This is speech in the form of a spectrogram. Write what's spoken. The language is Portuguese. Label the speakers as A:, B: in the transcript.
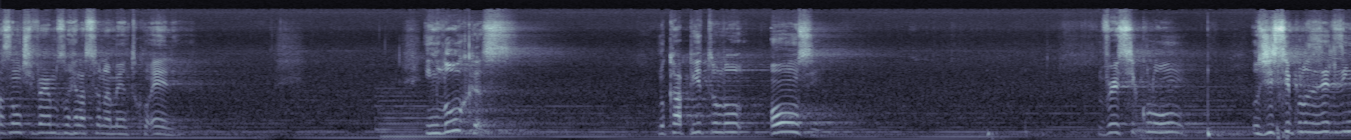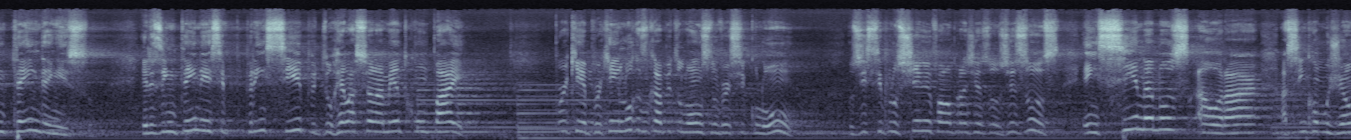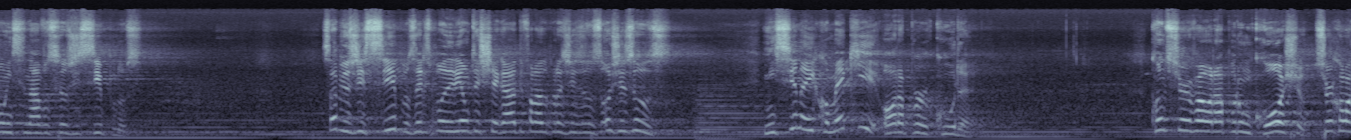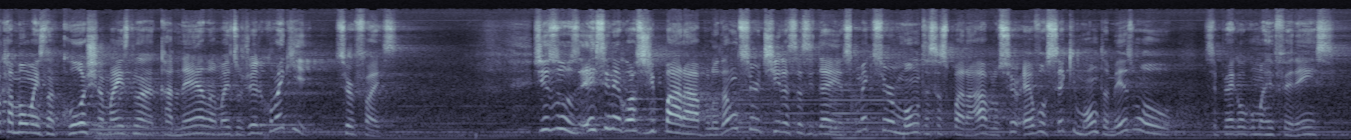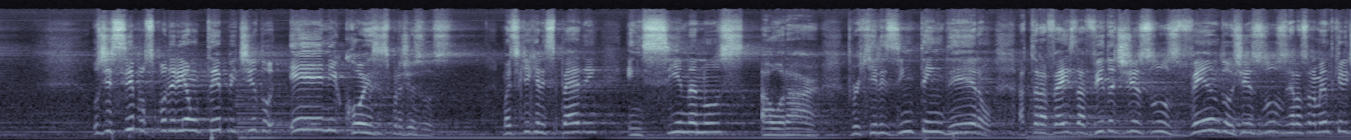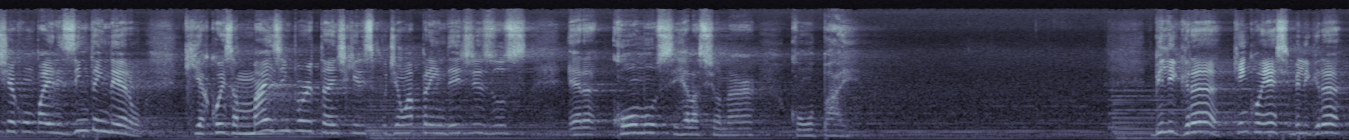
A: nós não tivermos um relacionamento com Ele. Em Lucas, no capítulo 11, versículo 1, os discípulos eles entendem isso. Eles entendem esse princípio do relacionamento com o Pai. Por quê? Porque em Lucas no capítulo 11, no versículo 1, os discípulos chegam e falam para Jesus: Jesus, ensina-nos a orar, assim como João ensinava os seus discípulos. Sabe, os discípulos, eles poderiam ter chegado e falado para Jesus: Ô oh, Jesus, me ensina aí como é que ora por cura. Quando o senhor vai orar por um coxo, o senhor coloca a mão mais na coxa, mais na canela, mais no joelho, como é que o senhor faz? Jesus, esse negócio de parábola, de onde o senhor tira essas ideias? Como é que o senhor monta essas parábolas? Senhor, é você que monta mesmo ou você pega alguma referência? Os discípulos poderiam ter pedido N coisas para Jesus. Mas o que, que eles pedem? Ensina-nos a orar, porque eles entenderam, através da vida de Jesus, vendo Jesus, o relacionamento que ele tinha com o Pai, eles entenderam que a coisa mais importante que eles podiam aprender de Jesus era como se relacionar com o Pai. Billy Graham, quem conhece Billy Graham?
